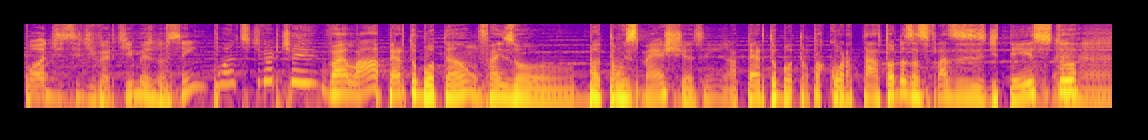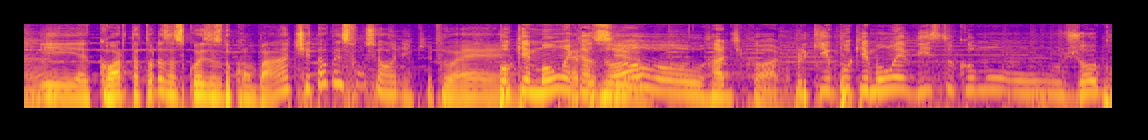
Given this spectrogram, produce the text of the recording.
Pode se divertir mesmo assim? pode se divertir. Vai lá, aperta o botão, faz o botão smash, assim, aperta o botão pra cortar todas as frases de texto Aham. e corta todas as coisas do combate e talvez funcione. Tipo, é. Pokémon é, é casual possível. ou hardcore? Porque o Pokémon é visto como um jogo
